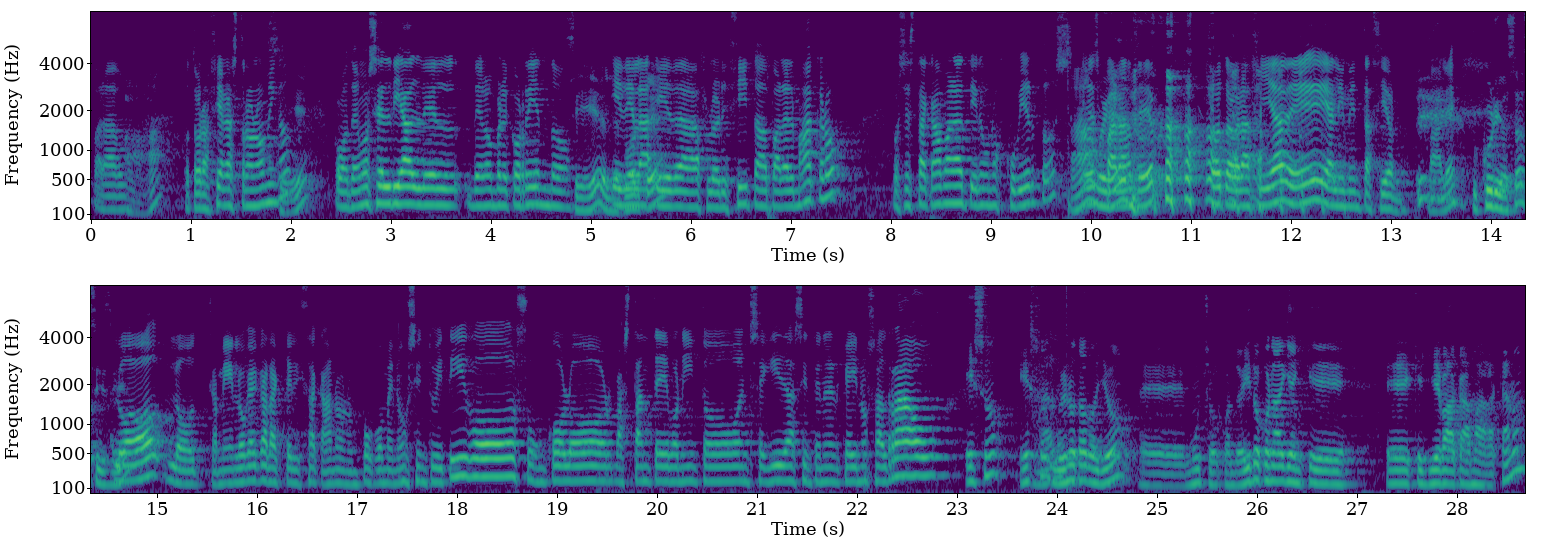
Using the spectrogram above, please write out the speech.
para Ah, fotografía gastronómica. Sí. Como tenemos el dial del, del hombre corriendo Sí, el y, de la, y de la florecita para el macro, pues esta cámara tiene unos cubiertos Ah, es para bien. hacer fotografía de alimentación, ¿vale? curioso, sí, sí. Luego, lo, también lo que caracteriza a Canon, un poco menús intuitivos, un color bastante bonito enseguida sin tener que irnos al RAW. Eso, eso Vale. lo he notado yo eh, mucho. Cuando he ido con alguien que, eh, que lleva cámara Canon,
